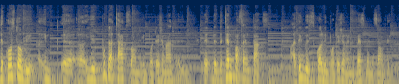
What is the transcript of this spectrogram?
the cost of uh, uh, you put a tax on importation, uh, the, the, the 10% tax, I think it's called importation and investment or something.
